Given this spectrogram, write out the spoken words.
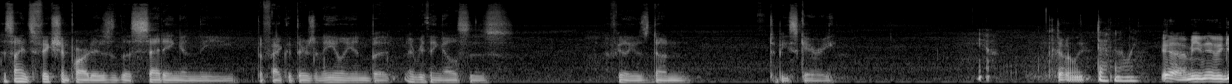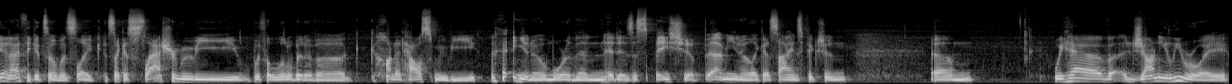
the science fiction part is the setting and the the fact that there's an alien, but everything else is I feel like is done to be scary. yeah, definitely. definitely. Yeah, I mean, and again, I think it's almost like it's like a slasher movie with a little bit of a haunted house movie, you know, more than it is a spaceship. I mean, you know, like a science fiction. Um, we have Johnny Leroy.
